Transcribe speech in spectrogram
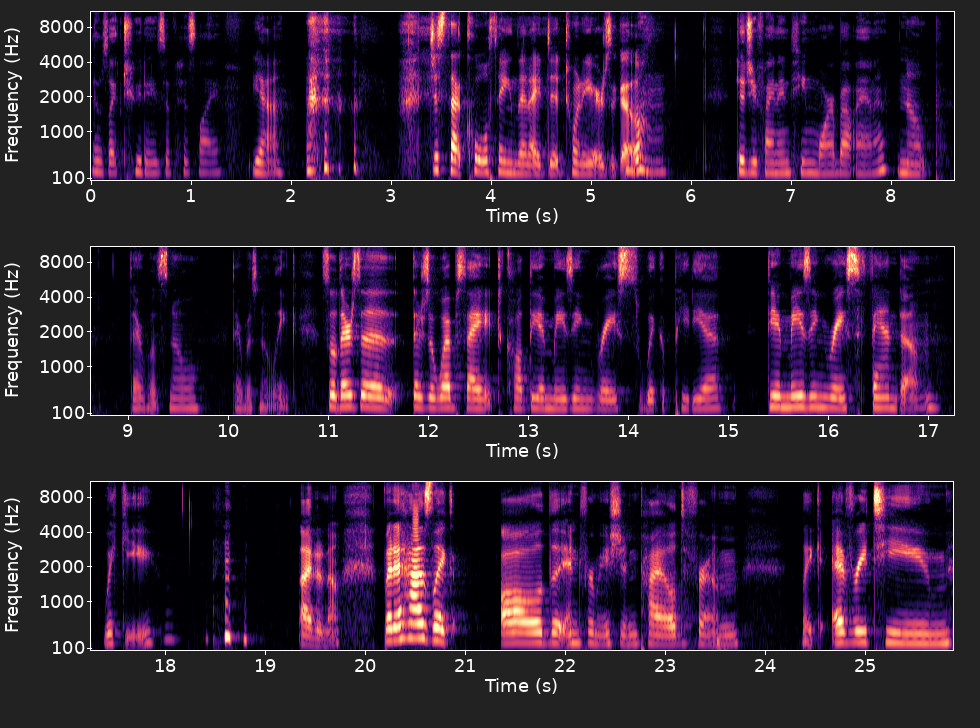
It was like 2 days of his life. yeah. just that cool thing that I did 20 years ago. Mhm. Did you find anything more about Anna? Nope. There was no there was no link. So there's a there's a website called the Amazing Race Wikipedia. The Amazing Race Fandom Wiki. I don't know. But it has like all the information piled from like every team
